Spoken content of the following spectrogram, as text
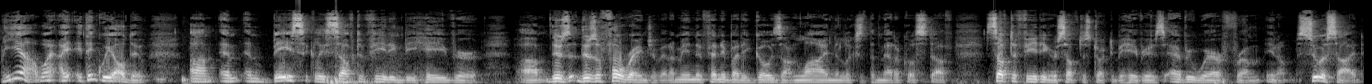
Yeah, well, I think we all do, um, and, and, basically self-defeating behavior. Um, there's there's a full range of it. I mean, if anybody goes online and looks at the medical stuff, self-defeating or self-destructive behavior is everywhere from you know suicide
